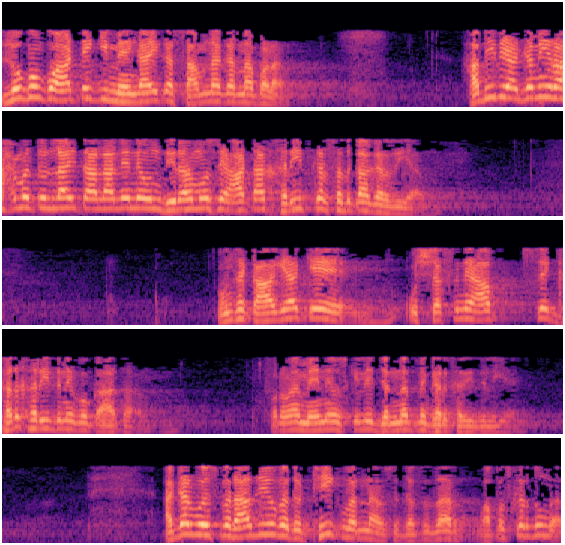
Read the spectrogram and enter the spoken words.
لوگوں کو آٹے کی مہنگائی کا سامنا کرنا پڑا۔ حبیب اجمی رحمت اللہ تعالی نے ان درہموں سے آٹا خرید کر صدقہ کر دیا۔ ان سے کہا گیا کہ اس شخص نے آپ سے گھر خریدنے کو کہا تھا۔ فرمایا میں نے اس کے لیے جنت میں گھر خرید لیا ہے۔ اگر وہ اس پہ راضی ہوگا تو ٹھیک، ورنہ اسے دس ہزار واپس کر دوں گا۔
